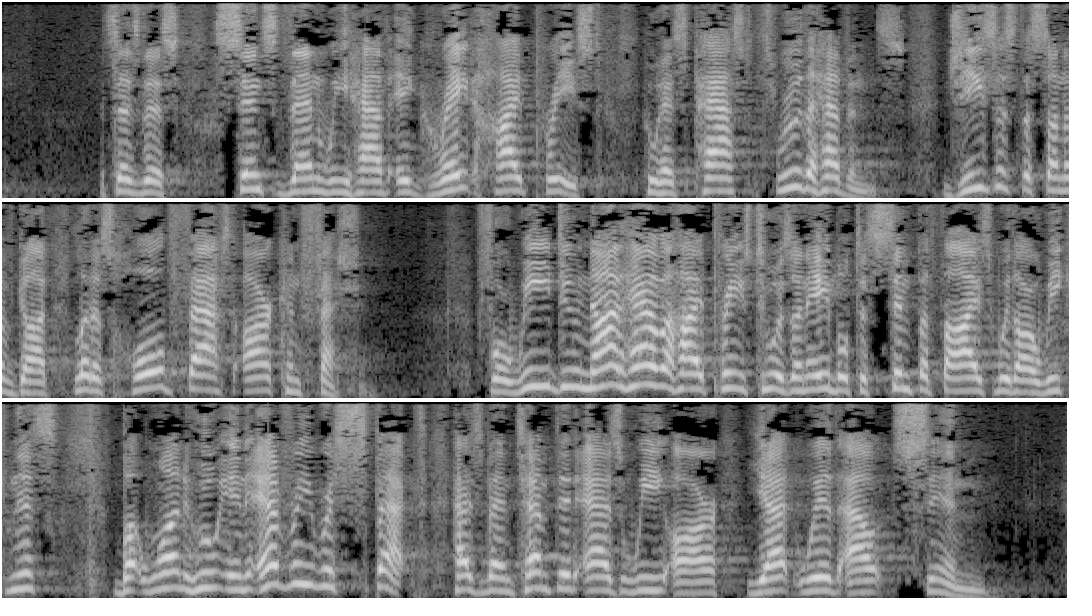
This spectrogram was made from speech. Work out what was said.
It says this, since then we have a great high priest who has passed through the heavens, Jesus the Son of God, let us hold fast our confession. For we do not have a high priest who is unable to sympathize with our weakness, but one who in every respect has been tempted as we are, yet without sin.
